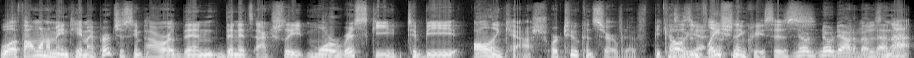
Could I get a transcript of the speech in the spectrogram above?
Well, if I want to maintain my purchasing power, then then it's actually more risky to be all in cash or too conservative because Oh, as yeah, inflation increases, No, no doubt I'm about that.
